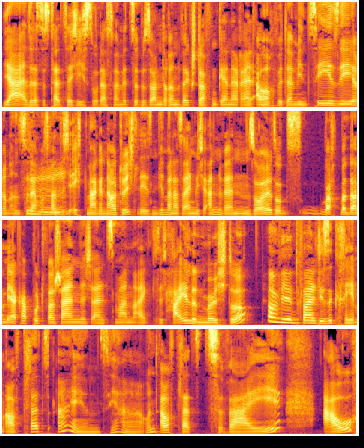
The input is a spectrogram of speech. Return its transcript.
Ja, also das ist tatsächlich so, dass man mit so besonderen Wirkstoffen generell auch Vitamin C, Serien und so, da muss man sich echt mal genau durchlesen, wie man das eigentlich anwenden soll, sonst macht man da mehr kaputt wahrscheinlich, als man eigentlich heilen möchte. Auf jeden Fall diese Creme auf Platz 1, ja. Und auf Platz 2 auch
